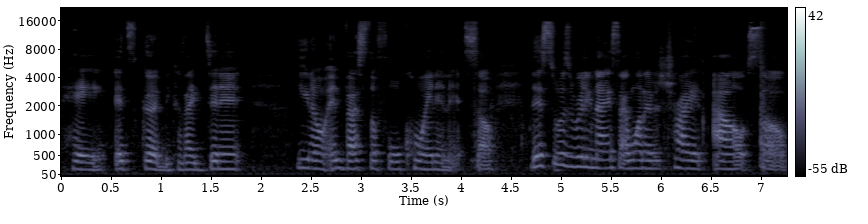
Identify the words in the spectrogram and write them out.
hey, it's good because I didn't, you know, invest the full coin in it. So this was really nice. I wanted to try it out, so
